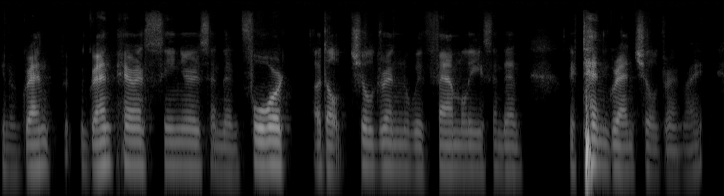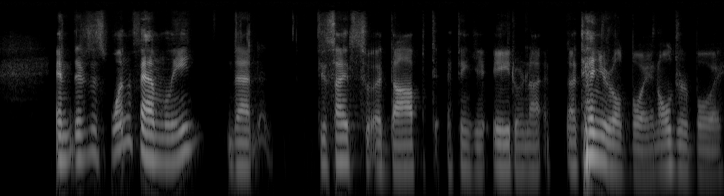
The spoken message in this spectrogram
you know grand grandparents, seniors, and then four adult children with families, and then like ten grandchildren, right? And there's this one family that decides to adopt, I think, eight or not, a ten-year-old boy, an older boy,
